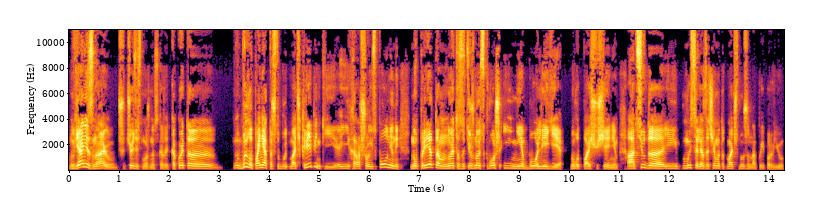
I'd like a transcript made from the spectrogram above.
Ну, я не знаю, что здесь можно сказать. Какой-то ну, было понятно, что будет матч крепенький и хорошо исполненный, но при этом, ну, это затяжной сквош и не более, ну, вот по ощущениям. А отсюда и мысль, а зачем этот матч нужен на pay-per-view?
